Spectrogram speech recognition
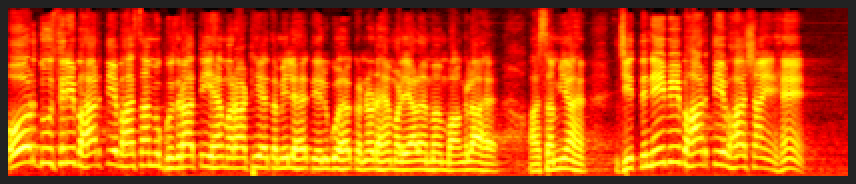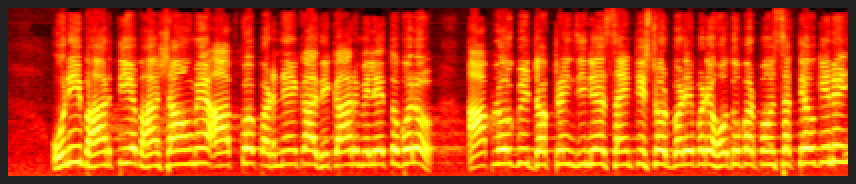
और दूसरी भारतीय भाषा में गुजराती है, मराठी है, तमिल है, तेलुगु है, कन्नड़ है, मलयालम है, बांग्ला है, असमिया है, जितनी भी भारतीय भाषाएँ हैं, उन्हीं भारतीय भाषाओं में आपको पढ़ने का अधिकार मिले तो बोलो आप लोग भी डॉक्टर, इंजीनियर, साइंटिस्ट और बड़े बड़े होदों पर पहुँच सकते हो कि नहीं?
